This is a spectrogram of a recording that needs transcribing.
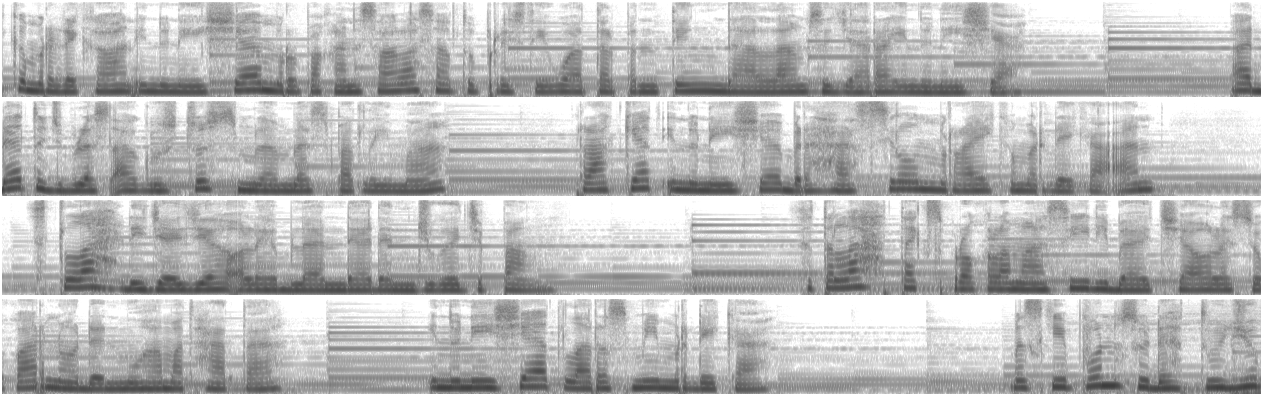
kemerdekaan Indonesia merupakan salah satu peristiwa terpenting dalam sejarah Indonesia. Pada 17 Agustus 1945, rakyat Indonesia berhasil meraih kemerdekaan setelah dijajah oleh Belanda dan juga Jepang. Setelah teks proklamasi dibaca oleh Soekarno dan Muhammad Hatta, Indonesia telah resmi merdeka. Meskipun sudah 74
